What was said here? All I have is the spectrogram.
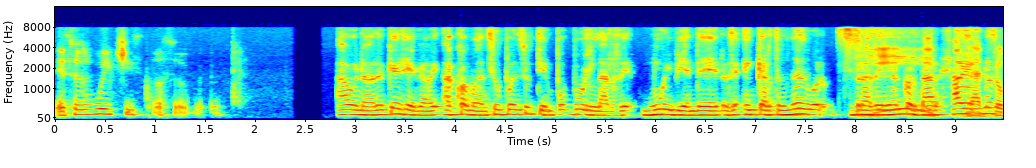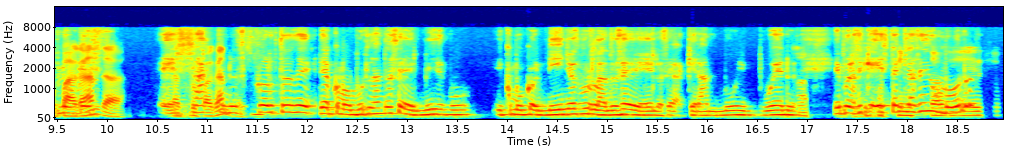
eso es muy chistoso, güey. Ah, bueno, ahora que decía Gaby, Aquaman supo en su tiempo burlarse muy bien de él. O sea, en Cartoon Network, Sí, de acordar. A ver, la propaganda. las Exacto, propagandas. unos cortos de, de Aquaman burlándose de él mismo y como con niños burlándose de él, o sea, que eran muy buenos. Ah, Me parece que ¿Por esta clase de humor, eso?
